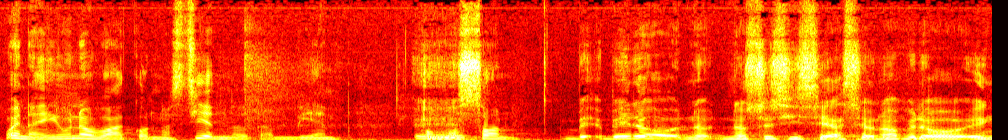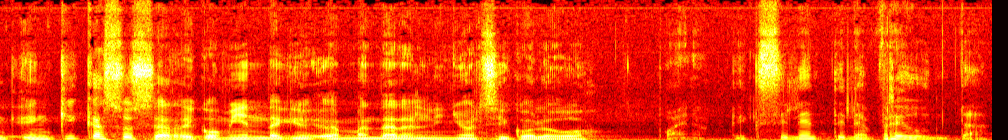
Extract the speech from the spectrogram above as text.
Bueno, ahí uno va conociendo también cómo Eh, son. Vero, no, no sé si se hace o no, pero ¿en, en qué caso se recomienda que, eh, mandar al niño al psicólogo? Bueno, excelente la pregunta.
